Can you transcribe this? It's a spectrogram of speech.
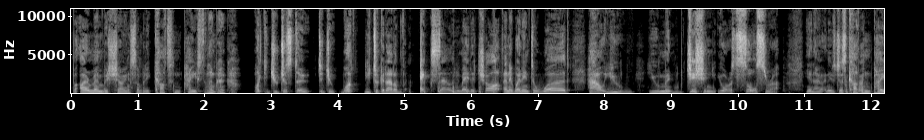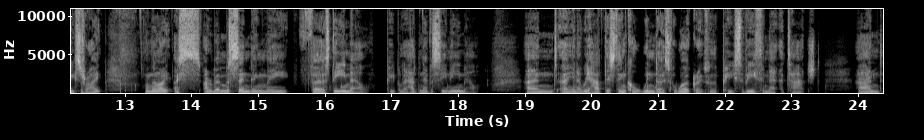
But I remember showing somebody cut and paste and I'm going, what did you just do? Did you, what? You took it out of Excel, you made a chart and it went into Word. How you, you magician, you're a sorcerer, you know, and it was just cut and paste, right? And then I, I, I remember sending the first email. People had never seen email. And, uh, you know, we had this thing called Windows for Workgroups with a piece of Ethernet attached. And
